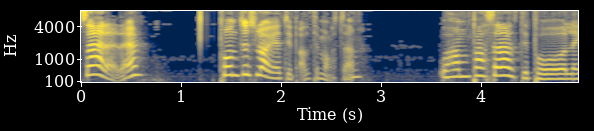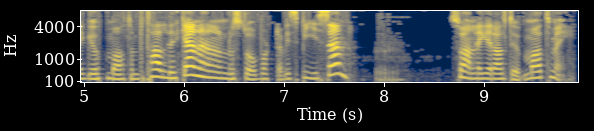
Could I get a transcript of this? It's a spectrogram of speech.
Så här är det. Pontus lagar typ alltid maten. Och han passar alltid på att lägga upp maten på tallriken när han ändå står borta vid spisen. Så han lägger alltid upp mat till mig.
